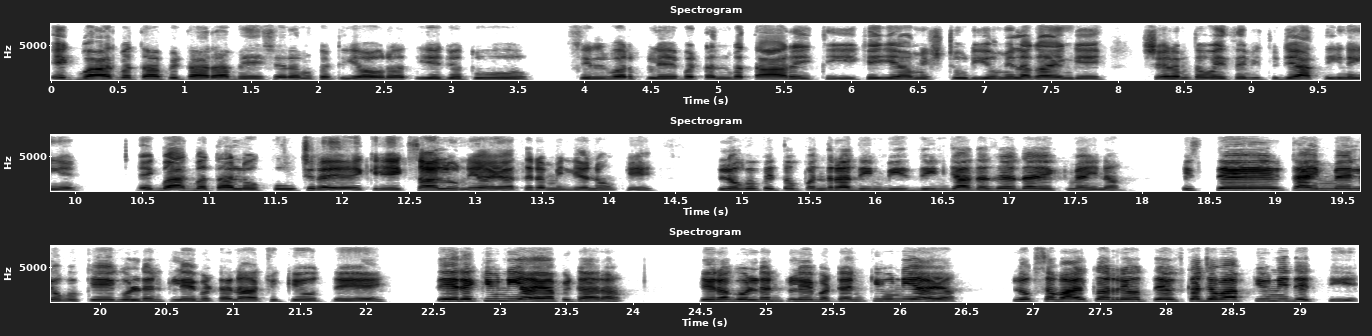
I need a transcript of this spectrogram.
एक बात बता पिटारा, बेशरम कटिया औरत, ये जो तू सिल्वर प्ले बटन बता रही थी कि ये हम स्टूडियो में लगाएँगे, शर्म तो वैसे भी तुझे आती ही नहीं है। एक बात बता, लोग पूछ रहे हैं कि एक साल होने आया तेरा मिलियन होके, लोगों के तो पंद्रह दिन, बीस दिन, ज़्यादा से ज़्यादा एक महीना। इतने टाइम में लोगों के गोल्डन प्ले बटन आ चुके होते हैं। तेरे क्यों नहीं आया पिटारा? तेरा गोल्डन प्ले बटन क्यों नहीं आया? लोग सवाल कर रहे होते हैं, उसका जवाब क्यों नहीं देती है?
